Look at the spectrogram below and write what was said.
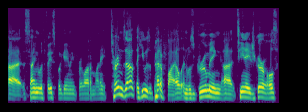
Uh, signed with Facebook Gaming for a lot of money. Turns out that he was a pedophile and was grooming uh, teenage girls,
